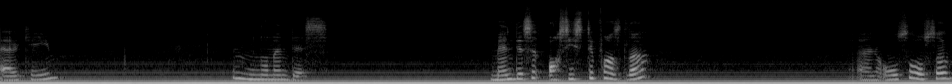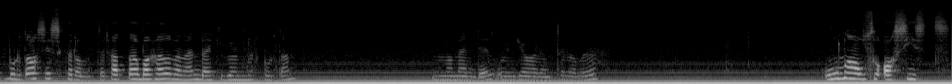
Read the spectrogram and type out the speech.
Erkeğim. Nuno Mendes. Mendes'in asisti fazla. Yani olsa olsa burada asist kralıdır. Hatta bakalım hemen belki görünür buradan. Nuno Mendes oyuncu ayrıntılı. 16 asist.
